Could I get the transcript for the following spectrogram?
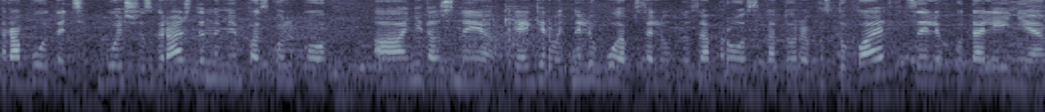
работать больше с гражданами, поскольку а, они должны реагировать на любой абсолютно запрос, который поступает в целях удаления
